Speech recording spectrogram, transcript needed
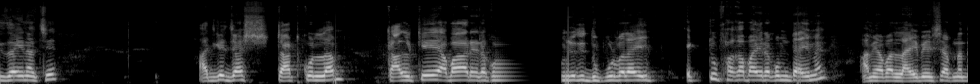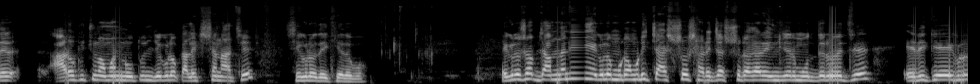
ডিজাইন আছে। আজকে জাস্ট স্টার্ট করলাম। কালকে আবার এরকম যদি দুপুরবেলায় একটু ফাঁকা পাই এরকম টাইমে আমি আবার লাইভে এসে আপনাদের আরও কিছু আমার নতুন যেগুলো কালেকশন আছে, সেগুলো দেখিয়ে দেবো। এগুলো সব জামদানি, এগুলো মোটামুটি চারশো, সাড়ে চারশো টাকা রেঞ্জের মধ্যে রয়েছে। এদিকে এগুলো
